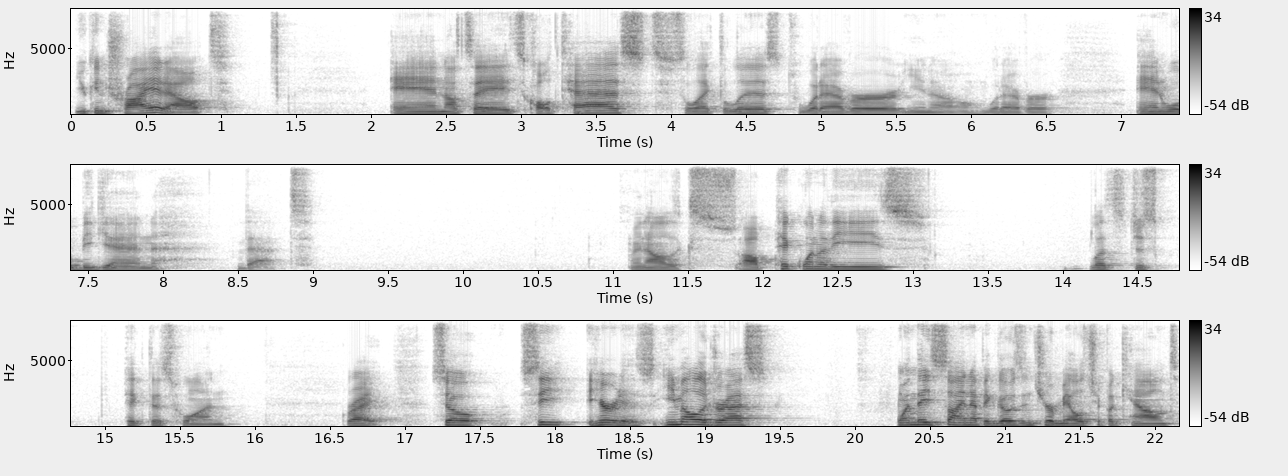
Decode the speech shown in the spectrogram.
You can try it out and I'll say it's called test, select list, whatever, you know, whatever, and we'll begin that. And I'll, I'll pick one of these. Let's just pick this one. Right. So see, here it is, email address. When they sign up, it goes into your MailChimp account,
